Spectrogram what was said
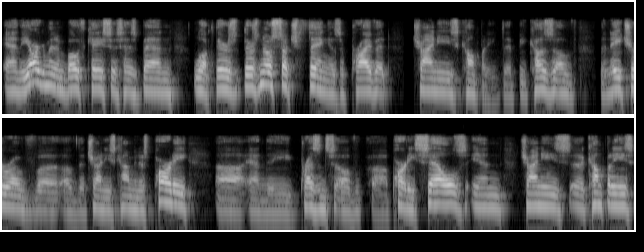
And the argument in both cases has been look, there's, there's no such thing as a private Chinese company, that because of the nature of, uh, of the Chinese Communist Party, uh, and the presence of uh, party cells in Chinese uh, companies.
